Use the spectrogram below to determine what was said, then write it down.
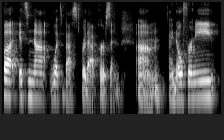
But it's not what's best for that person. Um, i know for me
